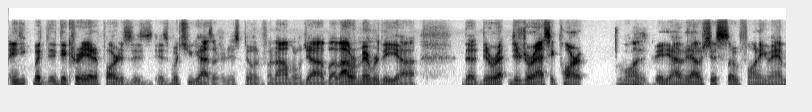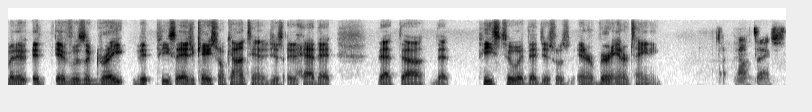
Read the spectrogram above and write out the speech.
And but the, the creative part is, is is what you guys are just doing a phenomenal job of. I remember the uh the the, the Jurassic Park one video. I mean, that was just so funny, man. But it it it was a great piece of educational content. It just it had that that uh that piece to it that just was enter, very entertaining. No, thanks.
